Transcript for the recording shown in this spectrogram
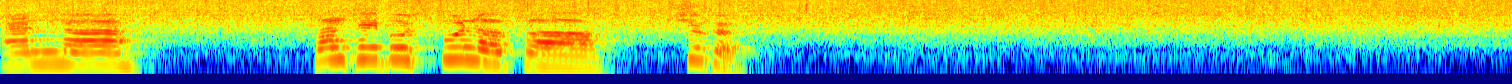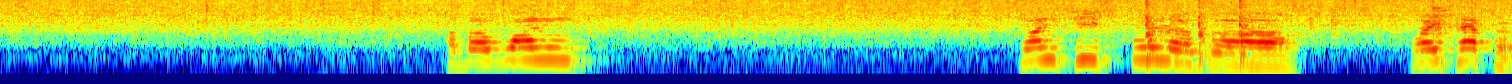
And uh, one tablespoon of uh, sugar. About one one teaspoon of uh, white pepper.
